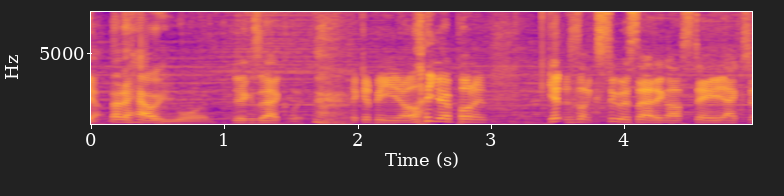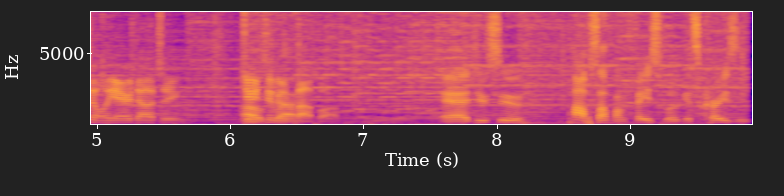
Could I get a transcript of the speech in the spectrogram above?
Yeah. Not a how you won. Exactly. it could be you know your opponent getting like suiciding off stage, accidentally air dodging. Oh, would pop off. Yeah, Jutsu pops off on Facebook. It's crazy.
